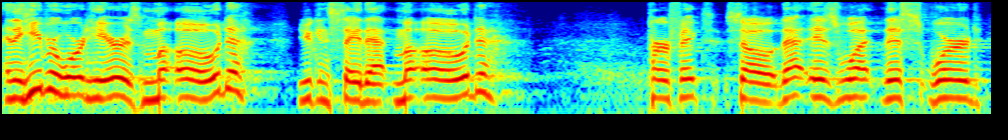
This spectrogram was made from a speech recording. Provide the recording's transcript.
and the Hebrew word here is ma'od. You can say that ma'od. Perfect. So that is what this word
